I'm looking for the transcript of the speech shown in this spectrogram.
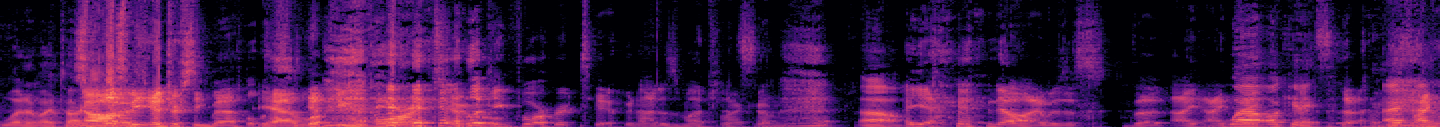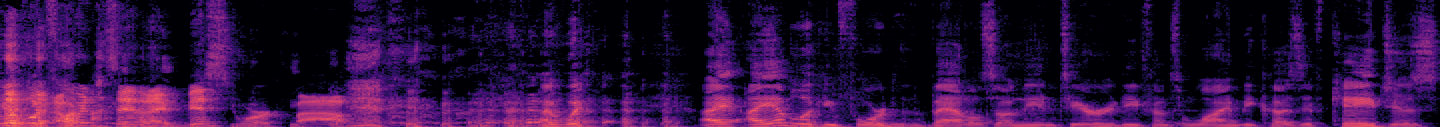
what have I talked It's No, supposed to be interesting battles. yeah, looking forward to. looking forward to, not as much as. um, Oh, Yeah, no, I was just the. I, I Well, think okay. that's, uh, I, I, I'm wouldn't- I wouldn't say that I missed work, Bob. I, would- I, I am looking forward to the battles on the interior defensive line because if Cage is,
